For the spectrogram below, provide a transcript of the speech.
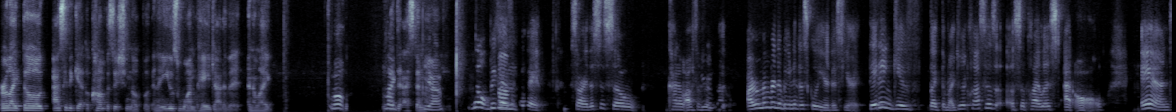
or like they'll ask you to get a composition notebook and then use one page out of it and I'm like Well, like did I spend yeah. money? No, because Um, okay, sorry, this is so kind of off You're- topic. But I remember in the beginning of the school year this year, they didn't give like the regular classes a supply list at all. And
